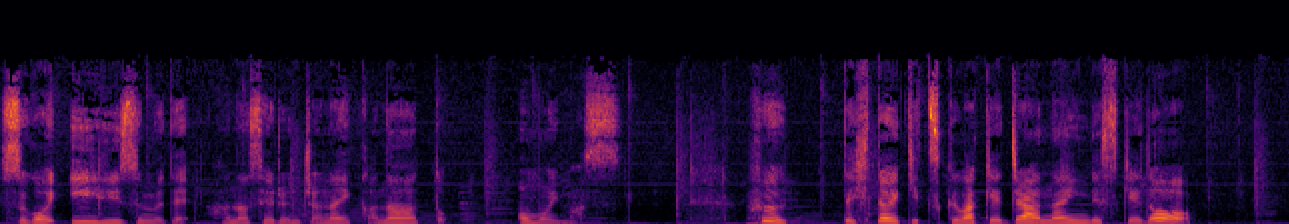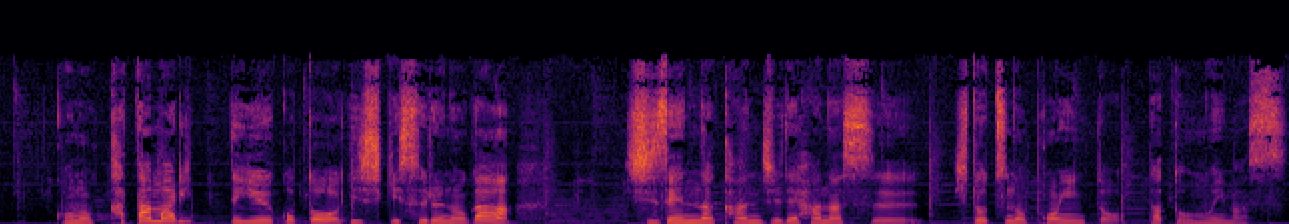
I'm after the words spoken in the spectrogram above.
すごいいいリズムで話せるんじゃないかなと思います。ふうって一息つくわけじゃないんですけどこの塊っていうことを意識するのが自然な感じで話す一つのポイントだと思います。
